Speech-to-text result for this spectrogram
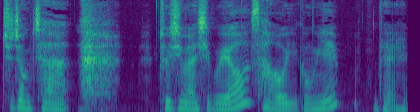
주정차 조심하시고요. 4520님. 네.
